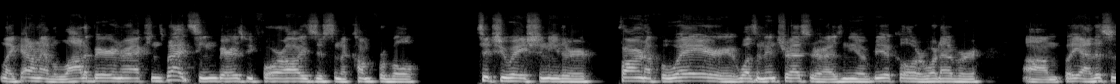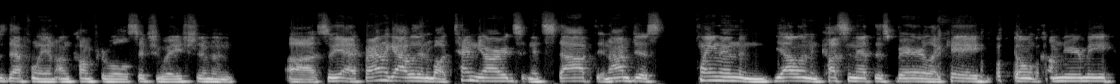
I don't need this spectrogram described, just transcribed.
like I don't have a lot of bear interactions, but I'd seen bears before. Always just in a comfortable situation, either far enough away or it wasn't interested or I was near a vehicle or whatever. Um, but yeah, this was definitely an uncomfortable situation and uh, so yeah, I finally got within about 10 yards and it stopped and I'm just planing and yelling and cussing at this bear like, hey, don't come near me.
